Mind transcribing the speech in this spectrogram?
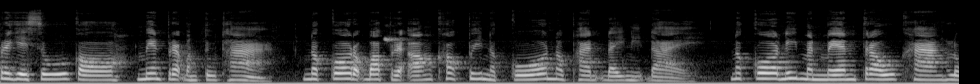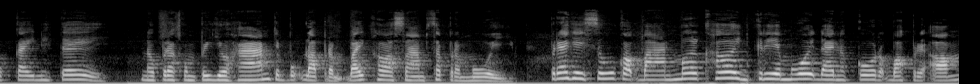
ព្រះយេស៊ូវក៏មានព្រះបន្ទូលថានគររបស់ព្រះអង្គខុសពីនគរនៅផែនដីនេះដែរនគរនេះមិនមែនត្រូវខាងលោកីនេះទេ នៅព្រះគម្ពីរយ៉ូហានចំពុក18ខ36 ព្រះយេស៊ូវក៏បានមើលឃើញគ្រាមួយដែលនគររបស់ព្រះអង្គ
